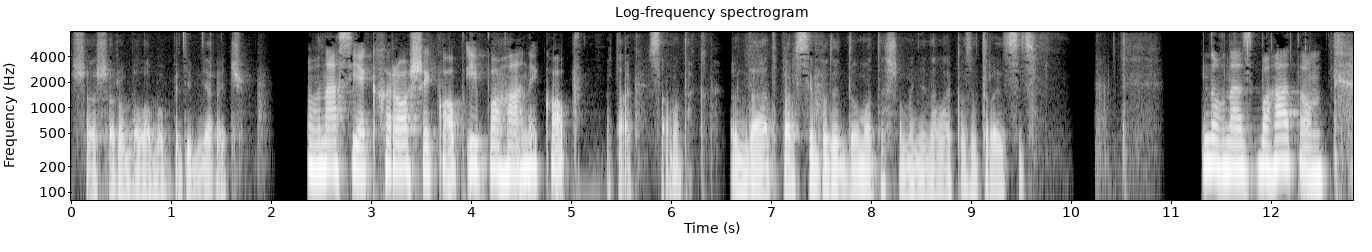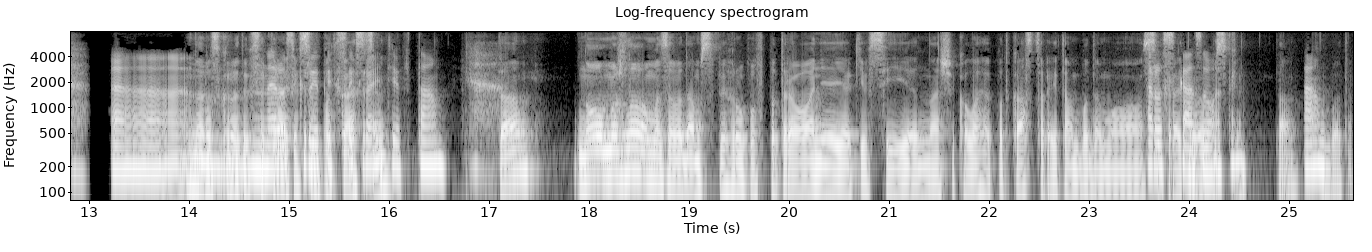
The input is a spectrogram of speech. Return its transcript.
що, що робила б подібні речі. В нас як хороший коп і поганий коп. Так, саме так. Да, тепер всі будуть думати, що мені далеко за 30. Ну, в нас багато е- нерозкритих секретів. Нерозкритих секретів, так. Так. Ну, можливо, ми заведемо собі групу в Патреоні, як і всі наші колеги-подкастери, і там будемо секрети випуски так, робити.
